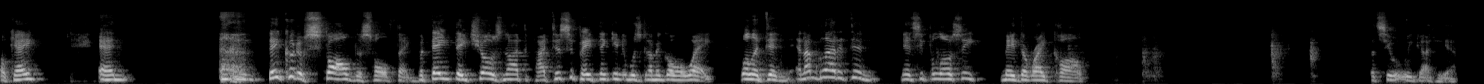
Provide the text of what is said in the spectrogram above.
Okay. And they could have stalled this whole thing, but they they chose not to participate, thinking it was going to go away. Well, it didn't, and I'm glad it didn't. Nancy Pelosi made the right call. Let's see what we got here.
